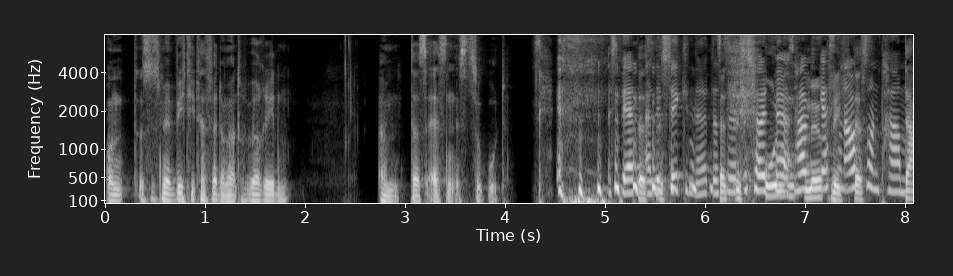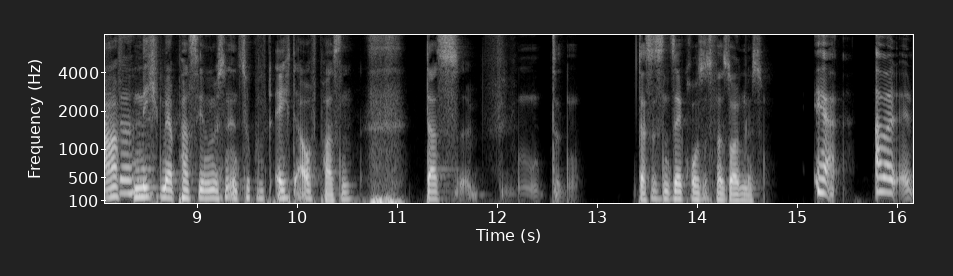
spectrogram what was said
Und es ist mir wichtig, dass wir da mal drüber reden. Ähm, das Essen ist zu gut. Es werden Das alle ist- dick, ne? Das, ist ich heute- das habe ich unmöglich. gestern auch das schon ein paar Mal darf gehört. nicht mehr passieren. Wir müssen in Zukunft echt aufpassen. Das, das ist ein sehr großes Versäumnis. Ja, aber äh,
